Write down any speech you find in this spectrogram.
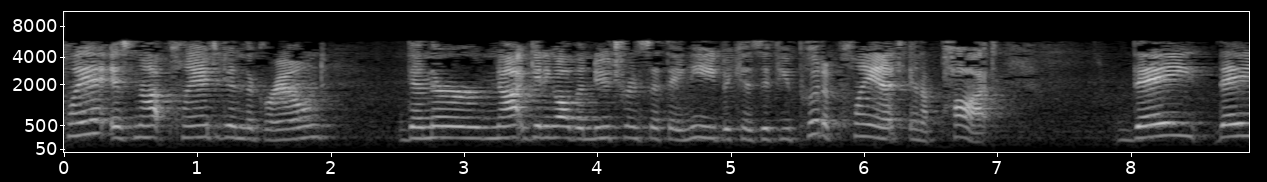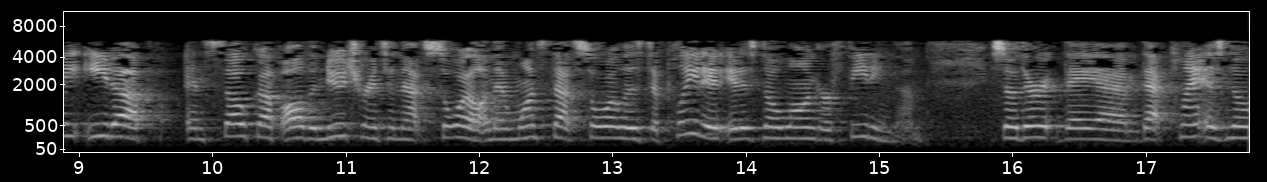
plant is not planted in the ground, then they're not getting all the nutrients that they need because if you put a plant in a pot, they they eat up and soak up all the nutrients in that soil and then once that soil is depleted, it is no longer feeding them. So they're, they um, that plant is no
